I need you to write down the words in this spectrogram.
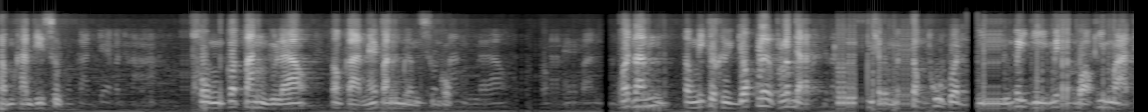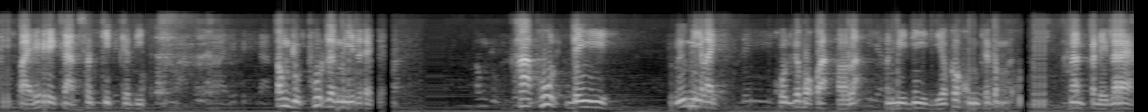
สำคัญที่สุดธงก็ตั้งอยู่แล้ว ต้องการให้บ้านเมืองสงบ เพราะฉะนั้นตรงนี้ก็คือยกเลิกพระราชบัญญัติโดยเชิงไม่ต้องพูดว่าดีหรือไม่ดีไม่ต้องบอกที่มาที่ไปให้เป็นการสะกิดกันดีต้องหยุดพูดเรื่องนี้เลยถ้าพูดดีหรือมีอะไร คนก็บอกว่าเอาละมันมีดี เดี๋ยวก็คงจะต้องนั่นประเด็นแรก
